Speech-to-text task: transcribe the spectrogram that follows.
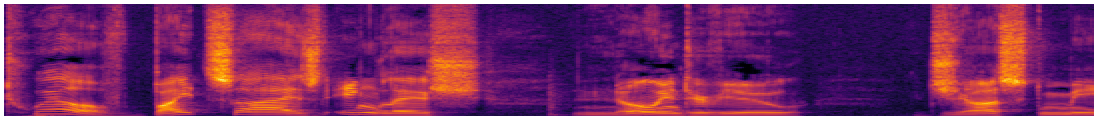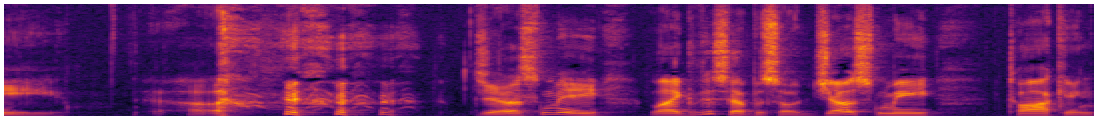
12, Bite Sized English, no interview, just me. Uh, just me, like this episode, just me talking,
